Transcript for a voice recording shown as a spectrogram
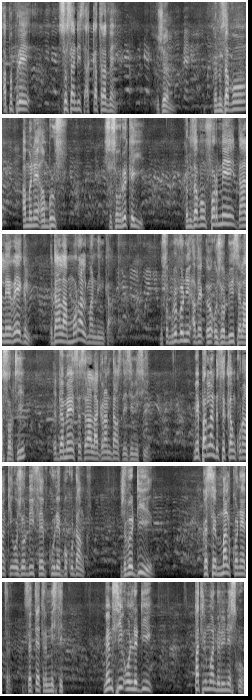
à peu près 70 à 80 jeunes que nous avons amenés en brousse, se sont recueillis, que nous avons formés dans les règles et dans la morale mandinka. Nous sommes revenus avec eux aujourd'hui, c'est la sortie, et demain ce sera la grande danse des initiés. Mais parlant de ce concourant qui aujourd'hui fait couler beaucoup d'encre, je veux dire que c'est mal connaître cet être mystique. Même si on le dit patrimoine de l'UNESCO.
